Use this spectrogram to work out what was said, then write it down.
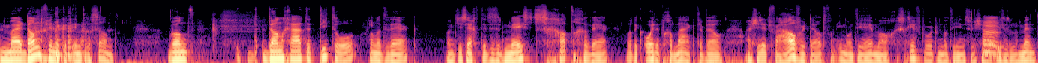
Maar dan vind ik het interessant. Want dan gaat de titel van het werk, want je zegt dit is het meest schattige werk wat ik ooit heb gemaakt. Terwijl als je dit verhaal vertelt van iemand die helemaal geschift wordt omdat hij in sociaal Mm. isolement,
